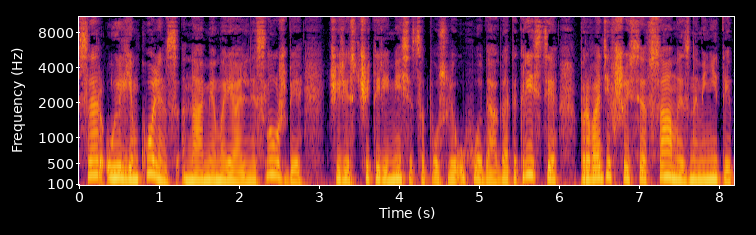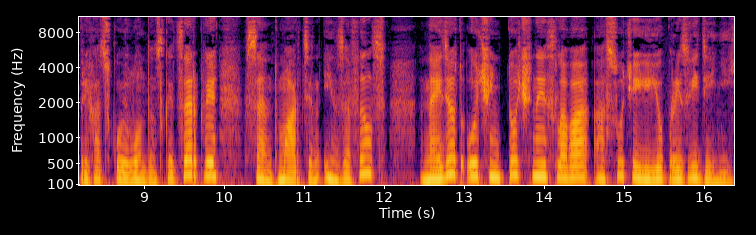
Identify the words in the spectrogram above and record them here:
Сэр Уильям Коллинз на мемориальной службе через четыре месяца после ухода Агаты Кристи, проводившейся в самой знаменитой приходской лондонской церкви Сент-Мартин-ин-зе-Филдс, найдет очень точные слова о сути ее произведений.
